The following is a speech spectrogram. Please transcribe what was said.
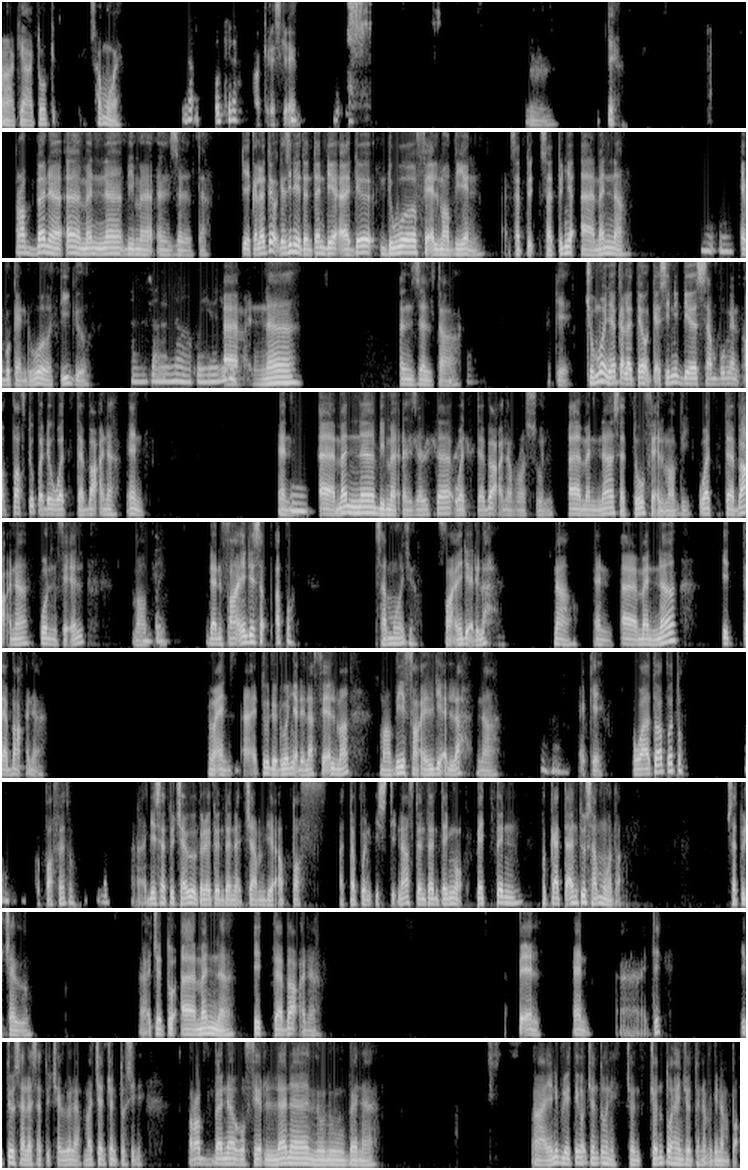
ah, tu okey. sama eh. Tak, okey dah. Okey dah sikit kan. Hmm. Okey. Rabbana amanna bima anzalta. Okey, kalau tengok kat sini tuan-tuan dia ada dua fi'il madhi kan. Satu satunya amanna. Mm-mm. Eh bukan dua, tiga. Anzalna punya juga. Amanna anzalta. Okey. Cumanya Hmm. kalau tengok kat sini dia sambungan ataf tu pada wattaba'na kan kan amanna bima anzalta wattaba'na ar-rasul amanna satu fi'il madhi wattaba'na pun fi'il madhi dan fa'il dia apa sama aja fa'il dia adalah now and amanna ittaba'na Nama kan? Itu dua-duanya adalah fi'il ma. Madi fa'il dia adalah na. Mhm. Okay. Wa tu apa tu? Mhm. Apa fa'il tu? Ha, dia satu cara kalau tuan-tuan nak cam dia ataf ataupun istinaf tuan-tuan tengok pattern perkataan tu sama tak? Satu cara. Ha, contoh amanna ittaba'na. Fi'il kan? Ha, okey. Itu salah satu cara lah. Macam contoh sini. Rabbana ghafir lana dhunubana. Ha, yang ni boleh tengok contoh ni. Con- contoh yang contoh nak bagi nampak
